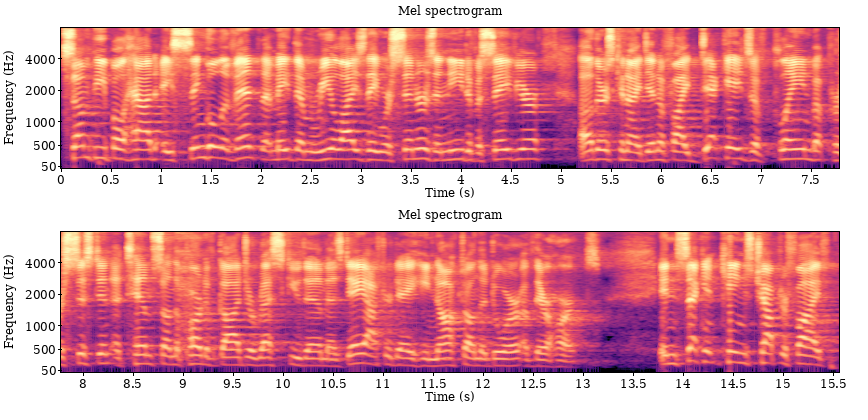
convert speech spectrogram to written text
Some people had a single event that made them realize they were sinners in need of a Savior. Others can identify decades of plain but persistent attempts on the part of God to rescue them as day after day He knocked on the door of their hearts. In 2 Kings chapter 5,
